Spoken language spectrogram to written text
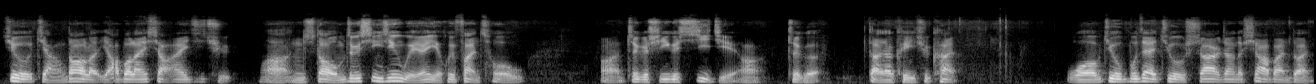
就讲到了亚伯兰下埃及去啊。你知道我们这个信心委员也会犯错误啊，这个是一个细节啊，这个大家可以去看。我就不再就十二章的下半段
